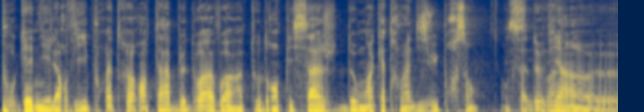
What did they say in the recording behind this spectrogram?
pour gagner leur vie, pour être rentable, doit avoir un taux de remplissage d'au moins 98%. Donc ça devient euh,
